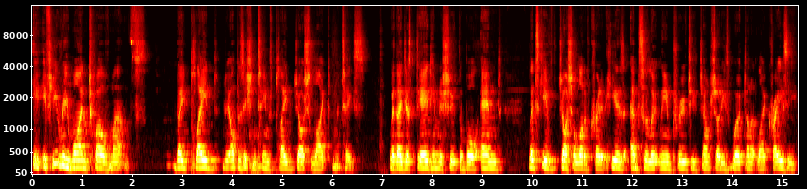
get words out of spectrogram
If you rewind 12 months, they played, the opposition teams played Josh like Matisse, where they just dared him to shoot the ball. And let's give Josh a lot of credit. He has absolutely improved his jump shot. He's worked on it like crazy,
